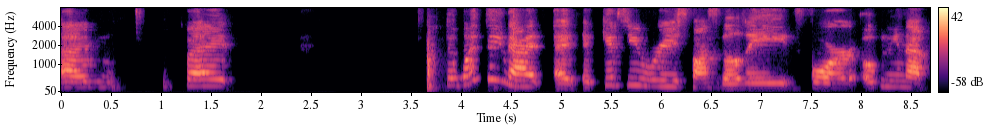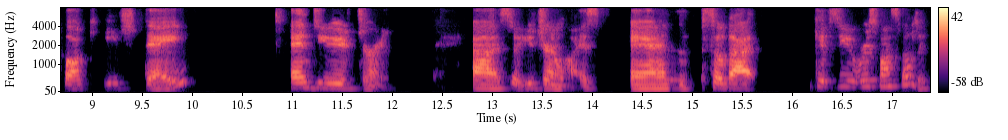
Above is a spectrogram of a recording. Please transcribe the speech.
Um, but the one thing that uh, it gives you responsibility for opening that book each day and do your journey. Uh, so you journalize, and so that gives you responsibility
